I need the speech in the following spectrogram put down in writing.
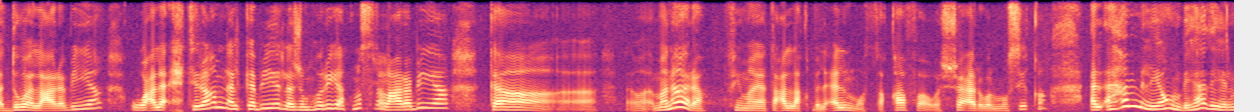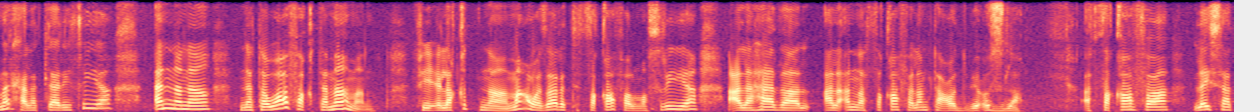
الدول العربية وعلى احترامنا الكبير لجمهورية مصر العربية كمنارة. فيما يتعلق بالعلم والثقافة والشعر والموسيقى. الأهم اليوم بهذه المرحلة التاريخية أننا نتوافق تماماً في علاقتنا مع وزارة الثقافة المصرية على هذا على أن الثقافة لم تعد بعزلة. الثقافة ليست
